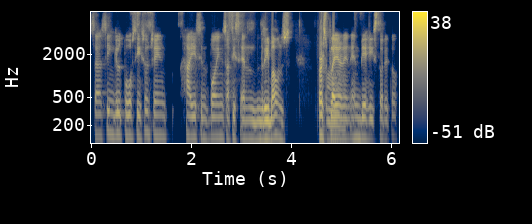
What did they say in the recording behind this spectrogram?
Sa single postseason, siya yung highest in points, assists, and rebounds. First player Mm. in NBA history to.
